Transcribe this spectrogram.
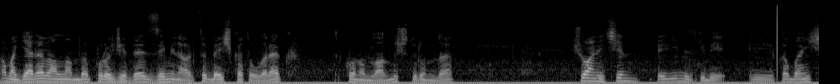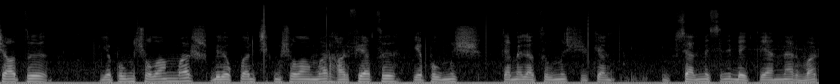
Ama genel anlamda projede zemin artı 5 kat olarak konumlanmış durumda. Şu an için dediğimiz gibi e, kaba inşaatı yapılmış olan var, blokları çıkmış olan var, harfiyatı yapılmış, temel atılmış, yükel, yükselmesini bekleyenler var.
